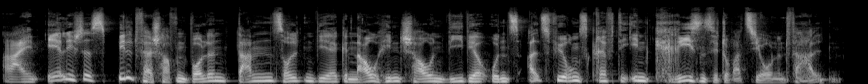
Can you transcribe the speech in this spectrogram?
ein ehrliches Bild verschaffen wollen, dann sollten wir genau hinschauen, wie wir uns als Führungskräfte in Krisensituationen verhalten.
